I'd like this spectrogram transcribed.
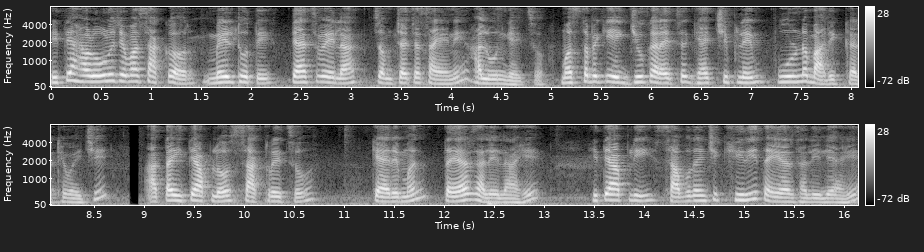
इथे हळूहळू जेव्हा साखर मेल्ट होते त्याच वेळेला चमच्याच्या साह्याने हलवून घ्यायचं. मस्तपैकी एकजीव करायचं गॅसची फ्लेम पूर्ण बारीक कर ठेवायची. आता इथे आपलं साखरेचं कॅरेमल तयार झालेलं आहे. इथे आपली साबुदाण्याची खिरी तयार झालेली आहे.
